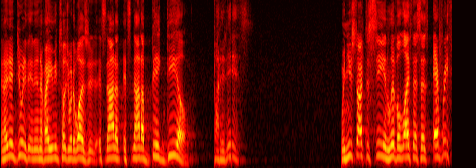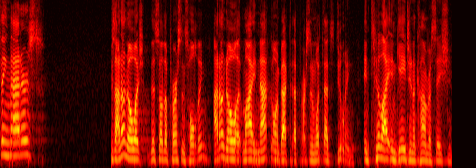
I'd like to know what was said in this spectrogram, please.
And I didn't do anything. And if I even told you what it was, it's not a, it's not a big deal, but it is. when you start to see and live a life that says everything matters, because I don't know what this other person's holding. I don't know what my not going back to that person, what that's doing until I engage in a conversation.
